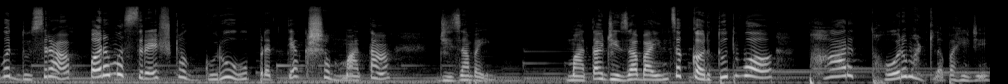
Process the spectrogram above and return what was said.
व दुसरा परमश्रेष्ठ गुरु प्रत्यक्ष माता जिजाबाई. माता जिजाबाईंचं कर्तृत्व फार थोर म्हटलं पाहिजे.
